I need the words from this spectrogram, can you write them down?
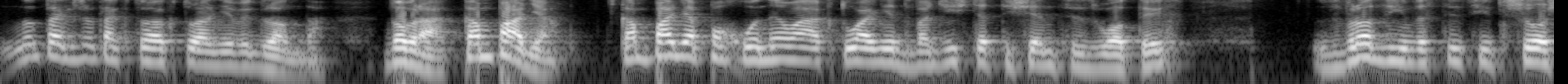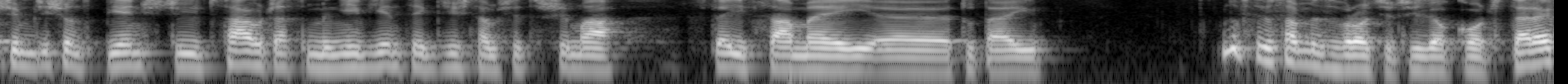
no także tak to aktualnie wygląda. Dobra, kampania. Kampania pochłonęła aktualnie 20 tysięcy złotych. Zwrot z inwestycji 3,85, czyli cały czas mniej więcej gdzieś tam się trzyma w tej samej e, tutaj, no w tym samym zwrocie, czyli około 4.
